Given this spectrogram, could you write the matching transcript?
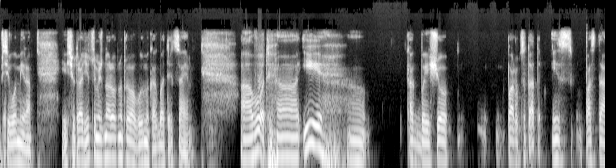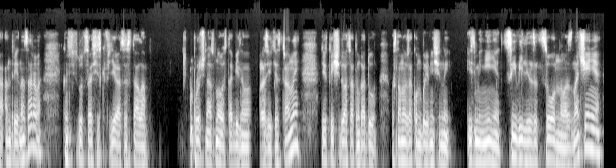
всего мира. И всю традицию международную правовую мы как бы отрицаем. А, вот. А, и а, как бы еще пару цитат из поста Андрея Назарова. Конституция Российской Федерации стала прочной основой стабильного развития страны. В 2020 году в основной закон были внесены изменения цивилизационного значения.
